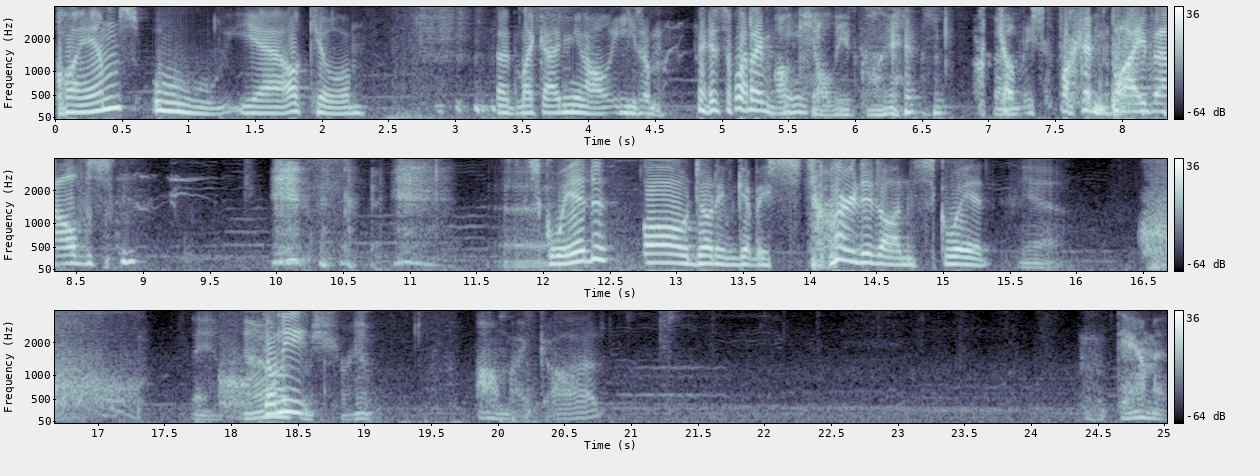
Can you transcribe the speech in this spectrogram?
Clams? Ooh, yeah, I'll kill them. like, I mean, I'll eat them. That's what I mean. I'll kill these clams. I'll kill these fucking bivalves. squid? Oh, don't even get me started on squid. Yeah. I Don't eat- shrimp. Oh my god. Damn it.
